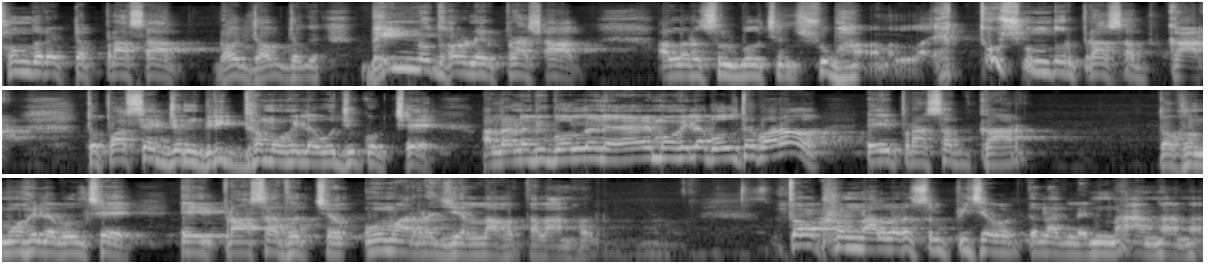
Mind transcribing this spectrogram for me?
সুন্দর একটা প্রাসাদ ঝকঝকে ভিন্ন ধরনের প্রাসাদ। আল্লাহ রসুল বলছেন সুভান আল্লাহ এত সুন্দর প্রাসাদ কার? তো পাশে একজন বৃদ্ধা মহিলা উজু করছে। আল্লাহ নবী বললেন, এই মহিলা বলতে পারো, এই প্রাসাদ কার? তখন মহিলা বলছে, এই প্রাসাদ হচ্ছে উমার রাজি আল্লাহ তালানহর তখন আল্লাহ রসুল পিছে উঠতে লাগলেন না না না।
